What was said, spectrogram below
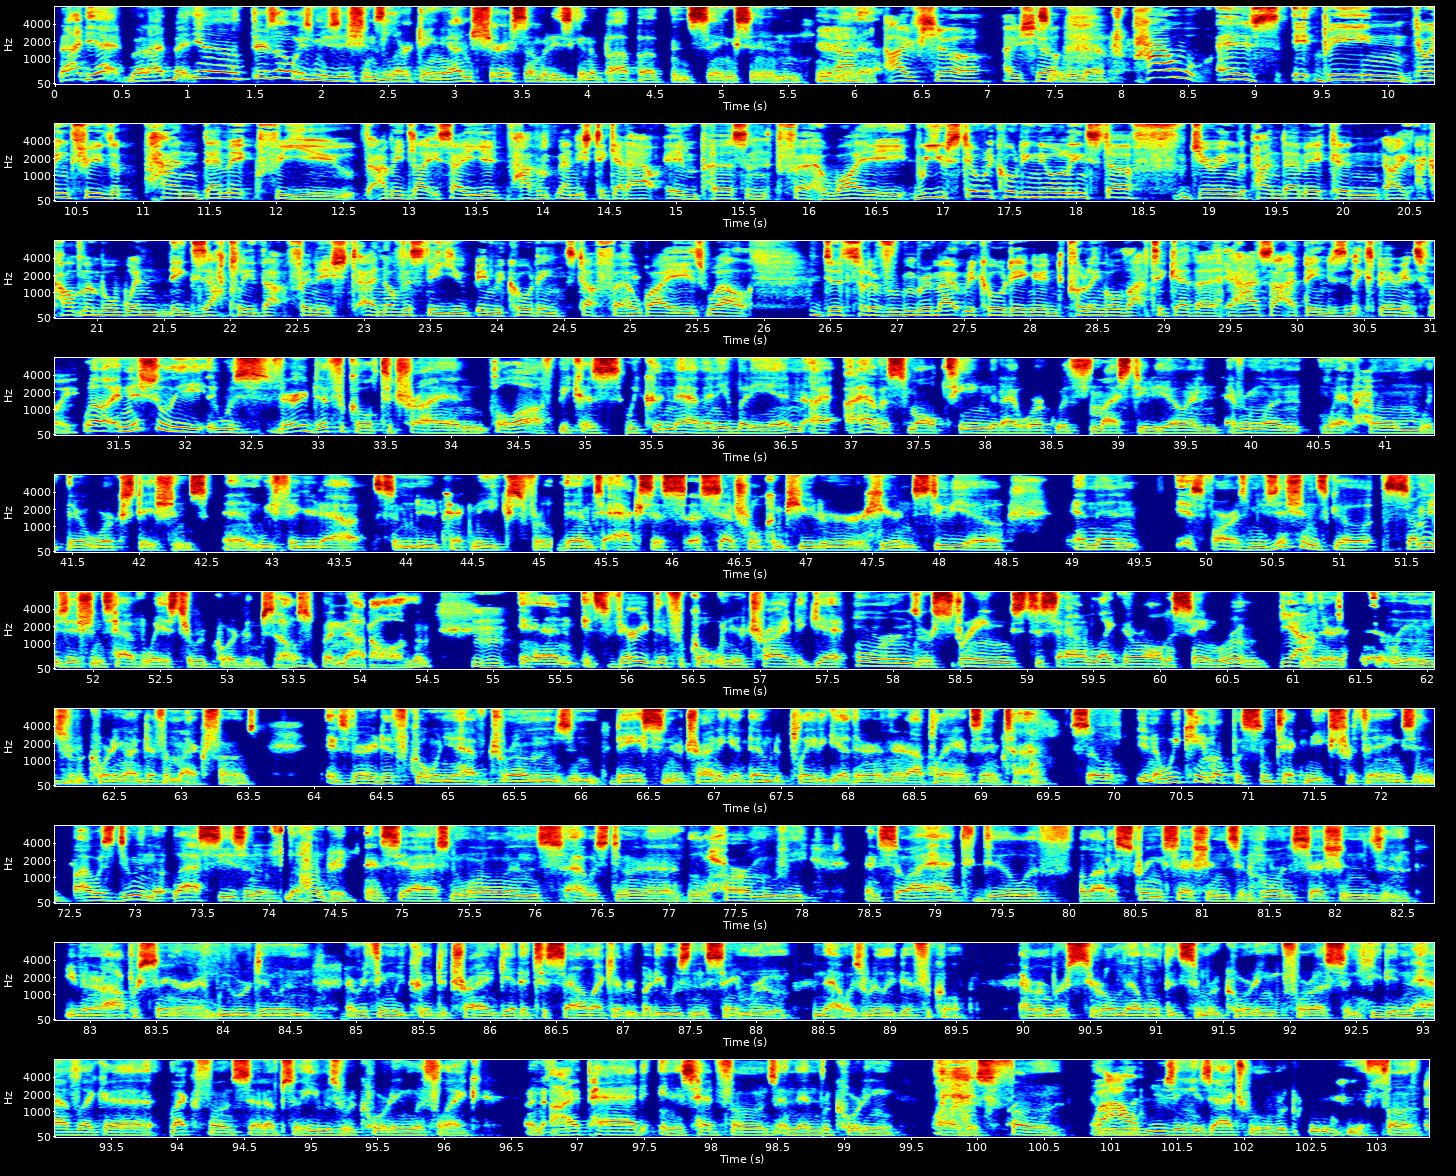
Not yet, but I bet you know there's always musicians lurking. I'm sure somebody's going to pop up and sing soon. Yeah, you know. I'm sure. I'm sure. How has it been going through the pandemic for you? I mean, like you say, you haven't managed to get out in person for Hawaii. Were you still recording New Orleans stuff during the pandemic? And I, I can't remember when exactly that finished. And obviously, you've been recording stuff for Hawaii as well the sort of remote recording and pulling all that together, has that been as an experience for you? Well, initially it was very difficult to try and pull off because we couldn't have anybody in. I, I have a small team that I work with in my studio, and everyone went home with their workstations. And we figured out some new techniques for them to access a central computer here in studio. And then as far as musicians go, some musicians have ways to record themselves, but not all of them. Mm-hmm. And it's very difficult when you're trying to get horns or strings to sound like they're all in the same room. Yeah. When they're in different rooms recording on different microphones it's very difficult when you have drums and bass and you're trying to get them to play together and they're not playing at the same time. So, you know, we came up with some techniques for things. And I was doing the last season of The 100 and CIS New Orleans. I was doing a little horror movie. And so I had to deal with a lot of string sessions and horn sessions and even an opera singer. And we were doing everything we could to try and get it to sound like everybody was in the same room. And that was really difficult. I remember Cyril Neville did some recording for us, and he didn't have like a microphone set up. So he was recording with like an iPad in his headphones and then recording on his phone. And wow. we were using his actual recording from the phone.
